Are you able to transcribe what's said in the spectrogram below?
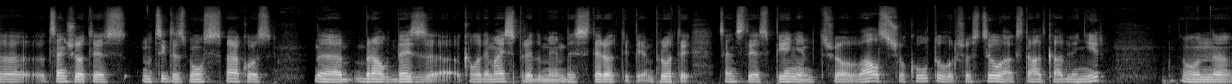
uh, cenšoties, nu, cik tas mūsu spēkos, uh, braukt bez kaut kādiem aizspriedumiem, bez stereotipiem, proti censties pieņemt šo valsts, šo kultūru, šos cilvēkus tādu, kādi viņi ir. Un uh,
